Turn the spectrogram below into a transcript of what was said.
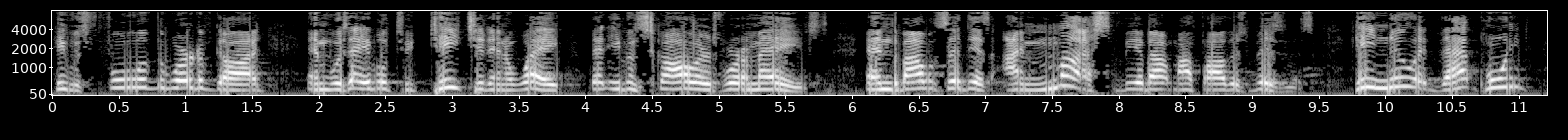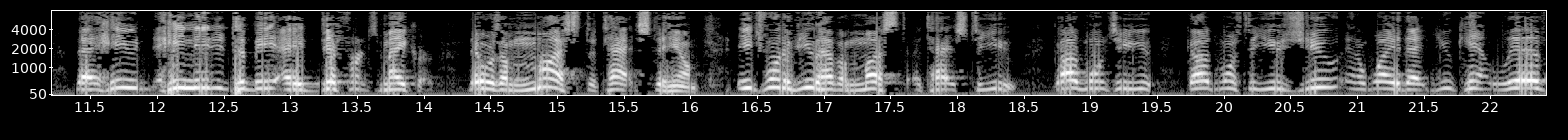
He was full of the Word of God and was able to teach it in a way that even scholars were amazed. And the Bible said this I must be about my Father's business. He knew at that point that he, he needed to be a difference maker. There was a must attached to him. Each one of you have a must attached to you. God wants you God wants to use you in a way that you can't live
